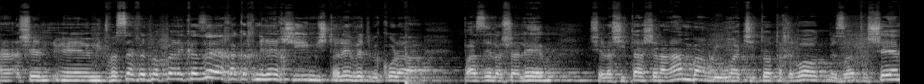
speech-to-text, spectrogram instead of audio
אה, שמתווספת בפרק הזה, אחר כך נראה איך שהיא משתלבת בכל הפאזל השלם של השיטה של הרמב"ם לעומת שיטות אחרות, בעזרת השם.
